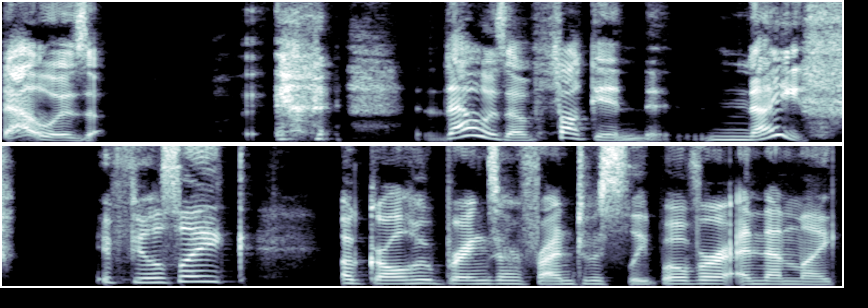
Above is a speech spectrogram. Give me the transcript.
that was that was a fucking knife. It feels like a girl who brings her friend to a sleepover and then like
